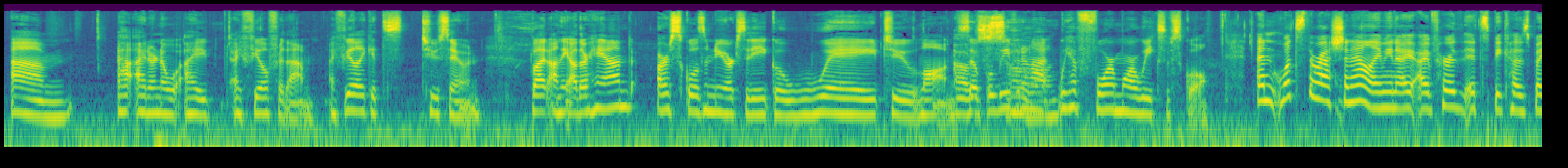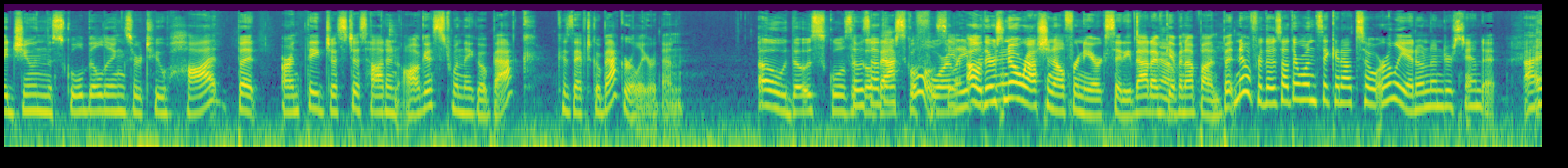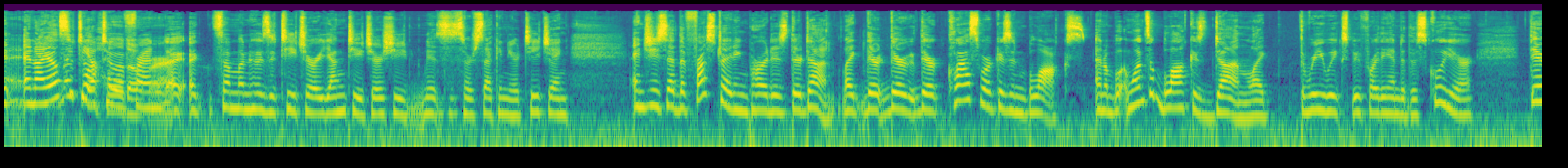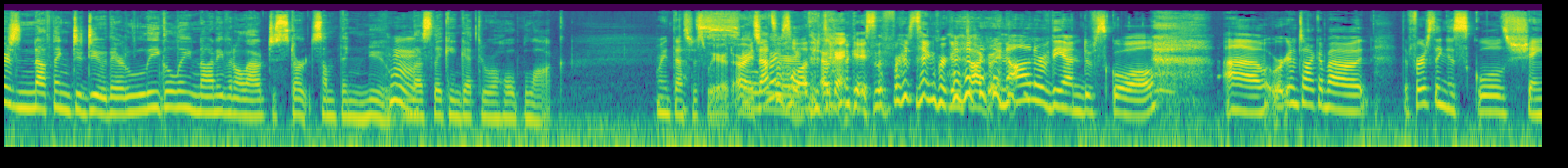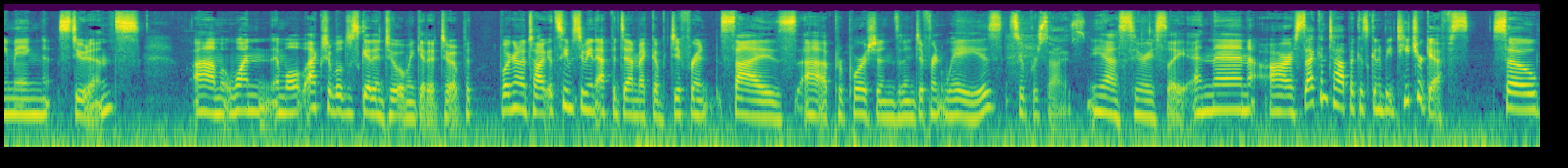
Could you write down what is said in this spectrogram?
Um, I, I don't know. I, I feel for them. I feel like it's too soon. But on the other hand, our schools in New York City go way too long. Oh, so believe so it or not, long. we have four more weeks of school. And what's the rationale? I mean, I, I've heard it's because by June the school buildings are too hot, but aren't they just as hot in August when they go back? Because they have to go back earlier then. Oh, those schools that Those go other back schools. before yeah. Labor Oh, there's Day? no rationale for New York City. That I've No. given up on. But no, for those other ones that get out so early, I don't understand it. I- And I also might a talked to a friend, a, a, someone who's a teacher, a young teacher. She this is her second year teaching, and she said the frustrating part is they're done. Like their their their classwork is in blocks, and a, once a block is done, like three weeks before the end of the school year. There's nothing to do. They're legally not even allowed to start something new Hmm. unless they can get through a whole block. I mean, that's just weird. All right, so that's a whole other thing. Okay. Okay, so the first thing we're going to talk about in honor of the end of school, um, we're going to talk about the first thing is schools shaming students. Um, one, and we'll actually we'll just get into it when we get into it. But we're going to talk. It seems to be an epidemic of different size uh, proportions and in different ways. Super size. Yeah, seriously. And then our second topic is going to be teacher gifts. So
